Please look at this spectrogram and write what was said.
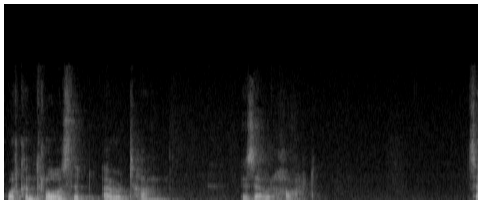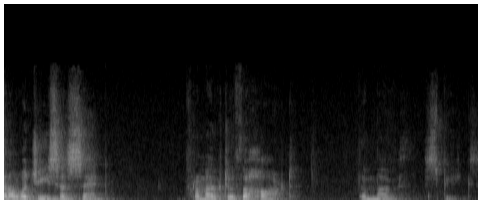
What controls the, our tongue is our heart. Is that not what Jesus said? From out of the heart, the mouth speaks.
